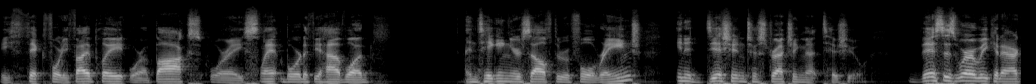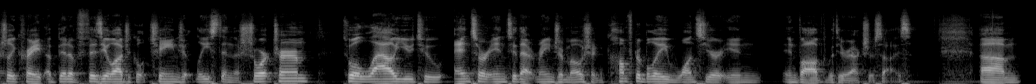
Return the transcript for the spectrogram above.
a thick 45 plate or a box or a slant board if you have one, and taking yourself through full range in addition to stretching that tissue. This is where we can actually create a bit of physiological change, at least in the short term, to allow you to enter into that range of motion comfortably once you're in involved with your exercise. Um,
